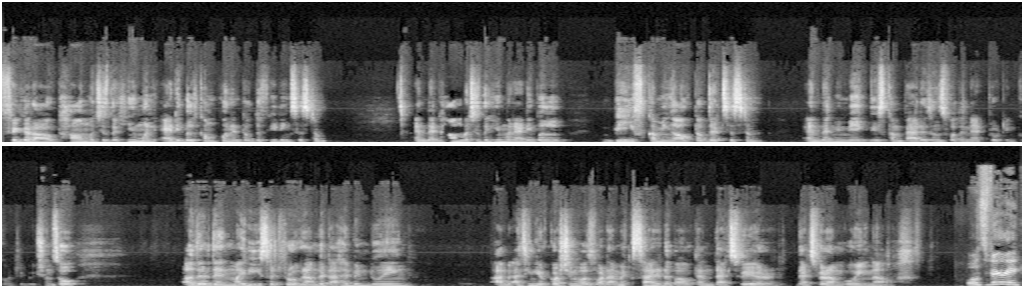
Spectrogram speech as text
figure out how much is the human edible component of the feeding system and then how much is the human edible beef coming out of that system and then we make these comparisons for the net protein contribution. So other than my research program that i have been doing I, think your question was what i'm excited about and that's where that's where i'm going now. Well it's very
